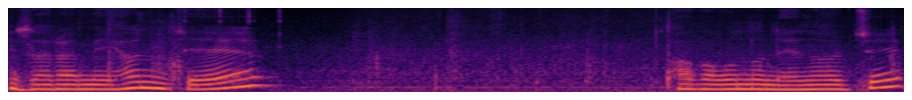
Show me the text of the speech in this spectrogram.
이 사람의 현재 다가오는 에너지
